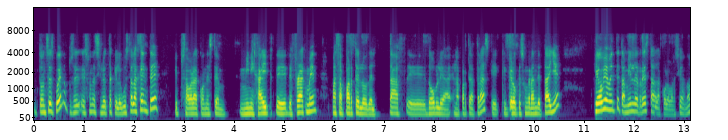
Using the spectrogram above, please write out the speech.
entonces, bueno, pues es una silueta que le gusta a la gente. Y pues ahora con este mini hype de, de Fragment, más aparte lo del TAF eh, doble a- en la parte de atrás, que, que creo que es un gran detalle. Que obviamente también le resta a la colaboración, ¿no?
